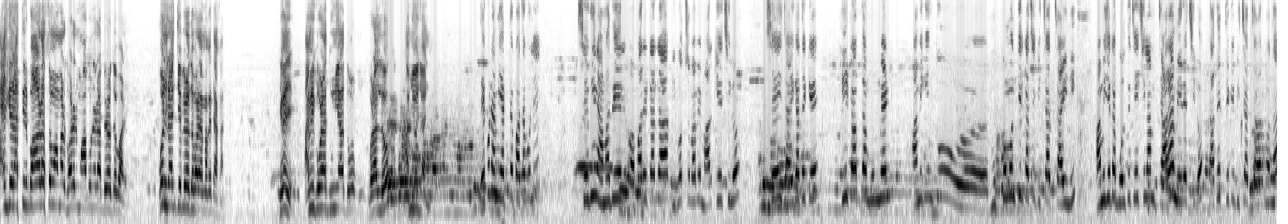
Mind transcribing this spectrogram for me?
আজকে রাত্রির বারোটার সময় আমার ঘরের মা বোনেরা বেরোতে পারে। কোন রাজ্যে বেরোতে পারে আমাকে দেখান। ঠিক আছে? আমি গোড়া দুনিয়া গোড়ার লোক, আমিও জানি। দেখুন, আমি একটা কথা বলি। সেদিন আমাদের অপারেটররা বিভৎসভাবে মার খেয়েছিল। সেই জায়গা থেকে হিট অফ দ্য মুভমেন্ট আমি কিন্তু মুখ্যমন্ত্রীর কাছে বিচার চাইনি। আমি যেটা বলতে চেয়েছিলাম, যারা মেরেছিল, তাদের থেকে বিচার চাওয়ার কথা।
